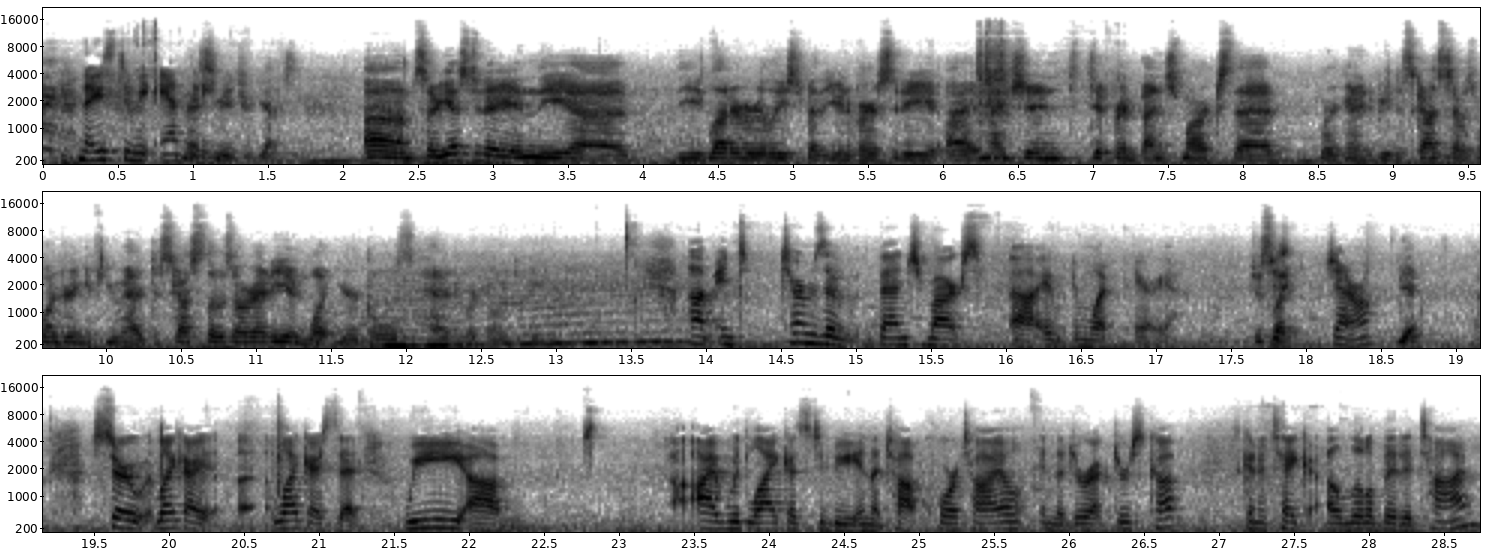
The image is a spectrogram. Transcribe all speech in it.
nice to meet Anthony. Nice to meet you. Yes. Um, so yesterday in the uh, the letter released by the university, uh, it mentioned different benchmarks that were going to be discussed. I was wondering if you had discussed those already and what your goals ahead were going to be. Um, in terms of benchmarks, uh, in, in what area? Just like general. yeah. So, like I like I said, we um, I would like us to be in the top quartile in the Directors Cup. It's going to take a little bit of time,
